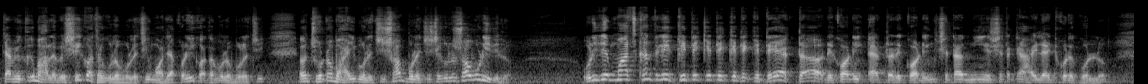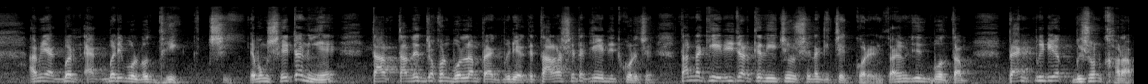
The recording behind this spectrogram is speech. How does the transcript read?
যে আমি ওকে ভালোবেসেই কথাগুলো বলেছি, মজা করেই কথাগুলো বলেছি এবং ছোট ভাই বলেছি, সব বলেছি, সেগুলো সব উড়িয়ে দিল। উড়িয়ে দিয়ে মাঝখান থেকে কেটে কেটে কেটে কেটে একটা রেকর্ডিং একটা রেকর্ডিং সেটা নিয়ে সেটাকে হাইলাইট করে করল। আমি একবার, একবারই বলব ধিকছি এবং সেটা নিয়ে তার, তাদের যখন বললাম প্র্যাঙ্ক মিডিয়াকে, তারা সেটাকে এডিট করেছে। তার নাকি এডিটারকে দিয়েছিল, সে নাকি চেক করেনি। তো আমি যদি বলতাম প্র্যাঙ্ক মিডিয়া ভীষণ খারাপ।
